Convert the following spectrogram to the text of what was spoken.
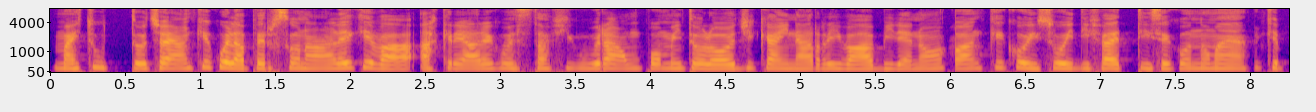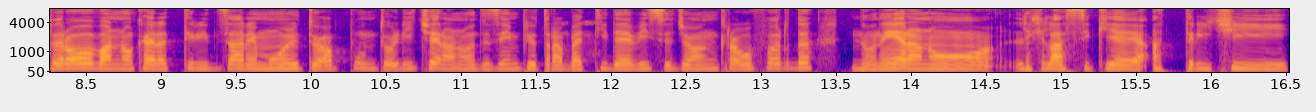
Ma è tutto, cioè anche quella personale che va a creare questa figura un po' mitologica, inarrivabile, no? Anche con i suoi difetti, secondo me, che però vanno a caratterizzare molto. Appunto, lì c'erano ad esempio tra Betty Davis e Joan Crawford, non erano le classiche attrici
